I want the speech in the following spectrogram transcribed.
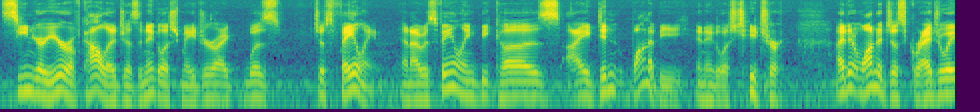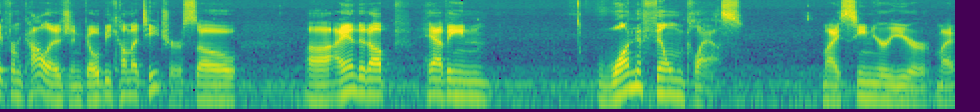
senior year of college as an English major, I was just failing. And I was failing because I didn't want to be an English teacher. I didn't want to just graduate from college and go become a teacher. So uh, I ended up having one film class my senior year, my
